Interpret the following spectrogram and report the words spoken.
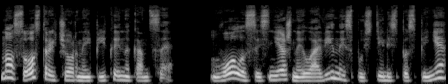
но с острой черной пикой на конце. Волосы снежной лавиной спустились по спине,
